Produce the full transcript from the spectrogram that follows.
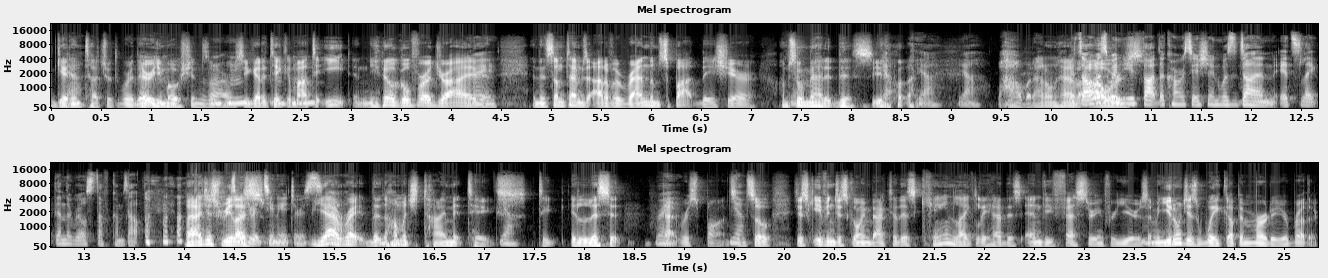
get in Yeah. Mm-hmm. touch with where their emotions are. So you got to take them out to eat and you know go for a drive and Right. and then sometimes out of a random spot they share, I'm so mad at this, you Yeah, know. yeah, yeah. Wow, but I don't have It's always hours. when you thought the conversation was done. It's like then the real stuff comes out. But I just realized with teenagers, Yeah, yeah. Mm-hmm. right. How much time it takes Yeah. to elicit that response. Yeah. And so just even just going back to this, Cain likely had this envy festering for years. I mean, you don't just wake up and murder your brother.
